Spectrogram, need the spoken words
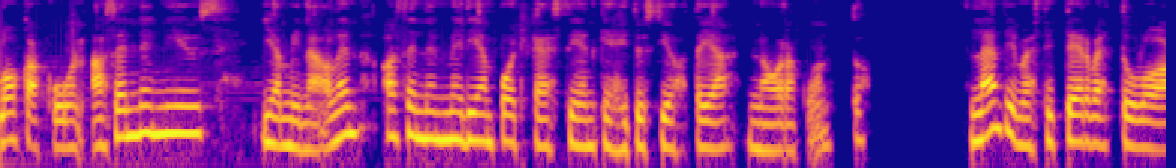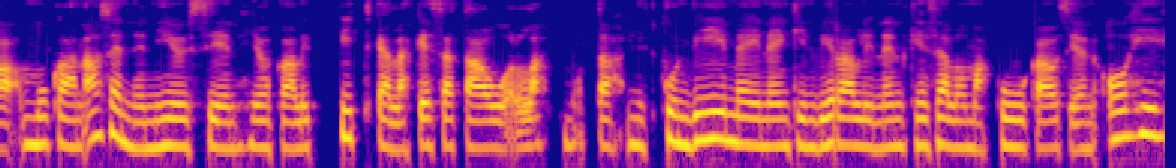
lokakuun Asenne News ja minä olen Asennemedian podcastien kehitysjohtaja Noora Kunttu. Lämpimästi tervetuloa mukaan Asenne Newsiin, joka oli pitkällä kesätauolla, mutta nyt kun viimeinenkin virallinen kesälomakuukausi on ohi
